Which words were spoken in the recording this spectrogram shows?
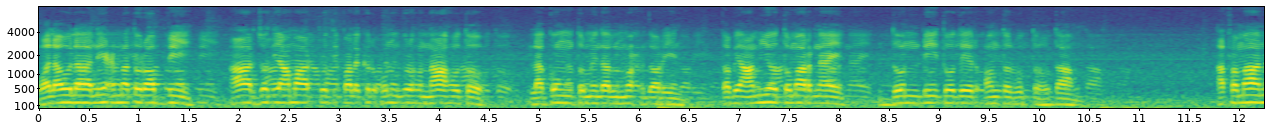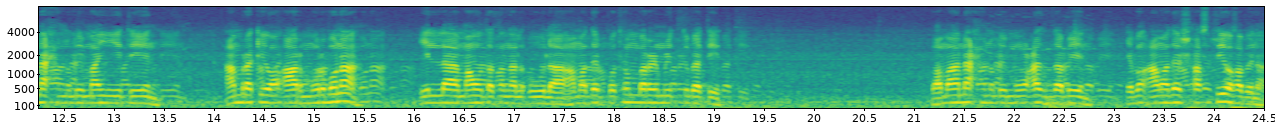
ওয়ালাউলা নি'মাতু রাব্বি। আর যদি আমার প্রতিপালকের অনুগ্রহ না হতো, লাকুনতু মিনাল মুহদারিন। তবে আমিও তোমার ন্যায় দণ্ডিতদের অন্তর্ভুক্ত হতাম। আফামা নাহনু বিমাইয়িতিন। আমরা কি আর মরব না। ইল্লা মাউতাতানাল উলা। আমাদের প্রথমবারের মৃত্যু ব্যতীত। এবং আমাদের শাস্তিও হবে না।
